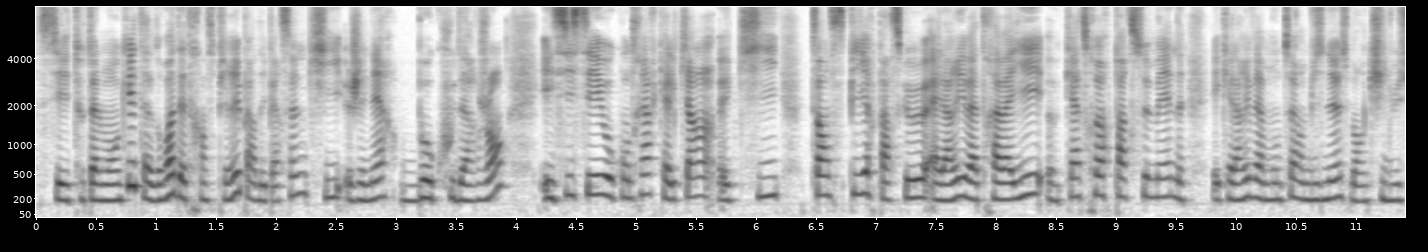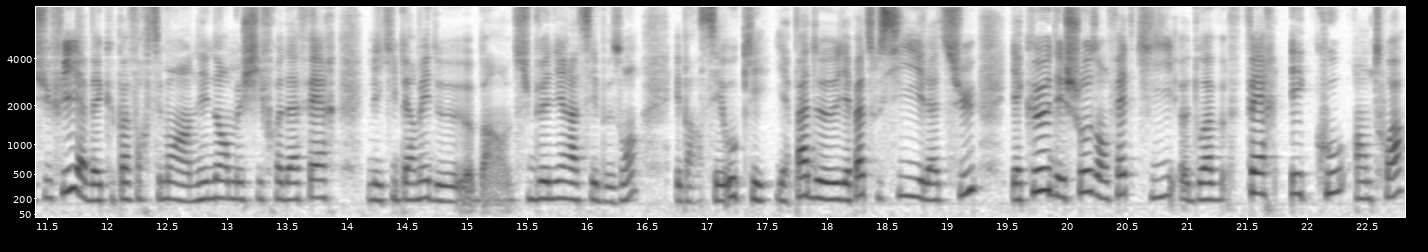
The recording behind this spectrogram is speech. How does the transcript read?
c'est totalement ok, tu as le droit d'être inspiré par des personnes qui génèrent beaucoup d'argent. Et si c'est au contraire quelqu'un qui t'inspire parce qu'elle arrive à travailler 4 euh, heures par semaine et qu'elle arrive à monter un business ben, qui lui suffit, avec pas forcément un énorme chiffre d'affaires, mais qui permet de euh, ben, subvenir à ses besoins, et eh ben c'est ok. Il n'y a pas de, y de souci là-dessus. Il n'y a que des choses en fait qui euh, doivent faire écho en toi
